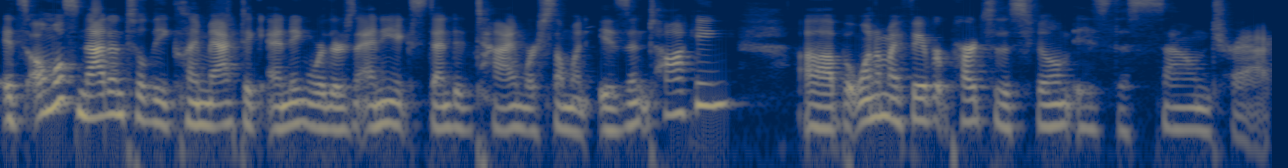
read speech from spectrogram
it's almost not until the climactic ending where there's any extended time where someone isn't talking. Uh, but one of my favorite parts of this film is the soundtrack.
